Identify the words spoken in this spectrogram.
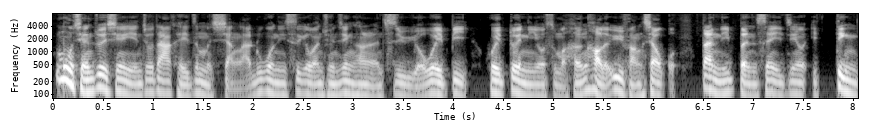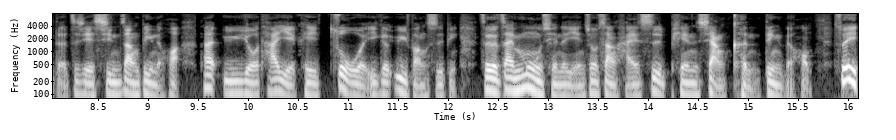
目前最新的研究，大家可以这么想啦：如果你是一个完全健康的人，吃鱼油未必会对你有什么很好的预防效果。但你本身已经有一定的这些心脏病的话，那鱼油它也可以作为一个预防食品。这个在目前的研究上还是偏向肯定的吼。所以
